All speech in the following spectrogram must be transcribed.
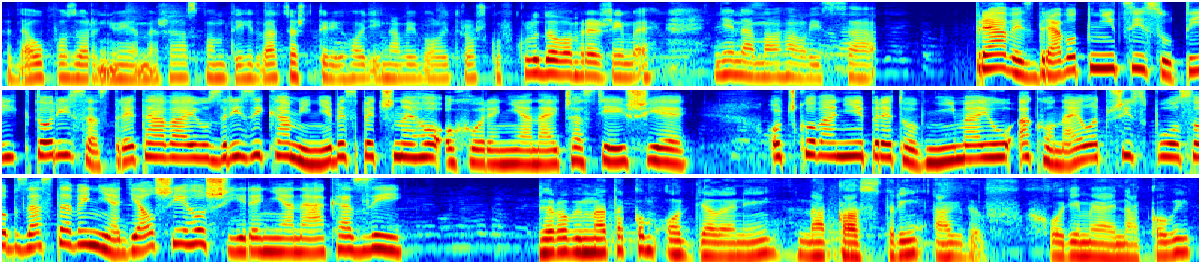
teda upozorňujeme, že aspoň tých 24 hodín aby boli trošku v kľudovom režime, nenamáhali sa. Práve zdravotníci sú tí, ktorí sa stretávajú s rizikami nebezpečného ochorenia najčastejšie. Očkovanie preto vnímajú ako najlepší spôsob zastavenia ďalšieho šírenia nákazy. Robím na takom oddelení, na klastri, a chodíme aj na COVID,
